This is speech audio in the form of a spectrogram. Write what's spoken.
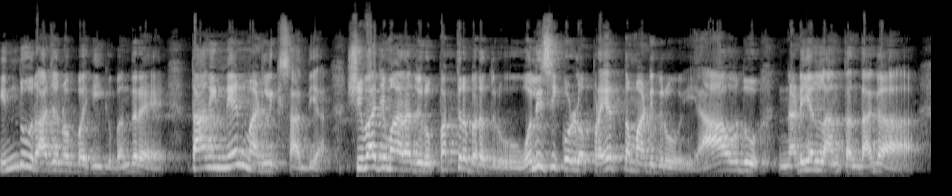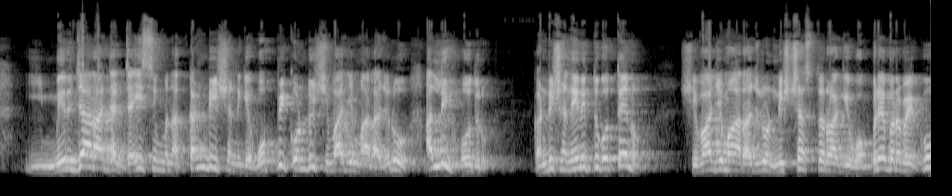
ಹಿಂದೂ ರಾಜನೊಬ್ಬ ಹೀಗೆ ಬಂದರೆ ತಾನಿನ್ನೇನು ಮಾಡ್ಲಿಕ್ಕೆ ಸಾಧ್ಯ? ಶಿವಾಜಿ ಮಹಾರಾಜರು ಪತ್ರ ಬರೆದ್ರು, ಒಲಿಸಿಕೊಳ್ಳೋ ಪ್ರಯತ್ನ ಮಾಡಿದ್ರು, ಯಾವುದು ನಡೆಯಲ್ಲ ಅಂತಂದಾಗ ಈ ಮಿರ್ಜಾ ರಾಜ ಜಯಸಿಂಹನ ಕಂಡೀಷನ್ಗೆ ಒಪ್ಪಿಕೊಂಡು ಶಿವಾಜಿ ಮಹಾರಾಜರು ಅಲ್ಲಿಗೆ ಹೋದ್ರು. ಕಂಡೀಷನ್ ಏನಿತ್ತು ಗೊತ್ತೇನು? ಶಿವಾಜಿ ಮಹಾರಾಜರು ನಿಶಸ್ತ್ರರಾಗಿ ಒಬ್ಬರೇ ಬರಬೇಕು,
